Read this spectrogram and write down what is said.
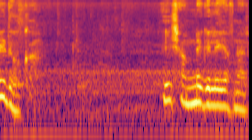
এই ধোকা। এই সামনে গেলেই আপনার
